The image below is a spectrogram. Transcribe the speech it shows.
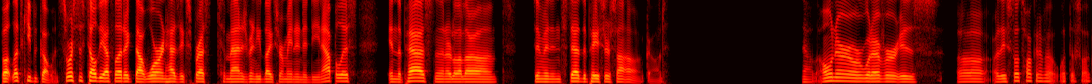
But let's keep it going. Sources tell The Athletic that Warren has expressed to management he'd like to remain in Indianapolis in the past. And instead, the Pacers. Oh, God. Now, the owner or whatever is. Uh, are they still talking about what the fuck?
